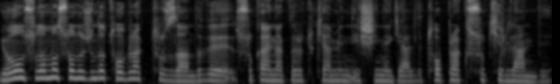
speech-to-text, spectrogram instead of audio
Yoğun sulama sonucunda toprak tuzlandı ve su kaynakları tükenmenin eşiğine geldi. Toprak su kirlendi.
